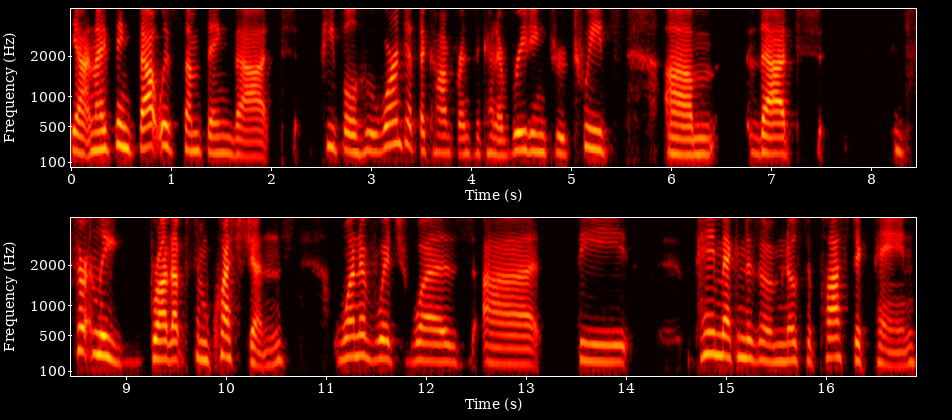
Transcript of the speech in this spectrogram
Yeah. And I think that was something that people who weren't at the conference and kind of reading through tweets um, that certainly brought up some questions. One of which was uh, the pain mechanism of nociplastic pain,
